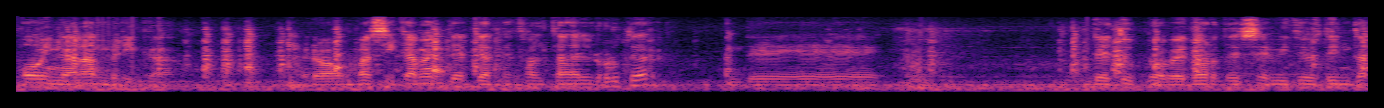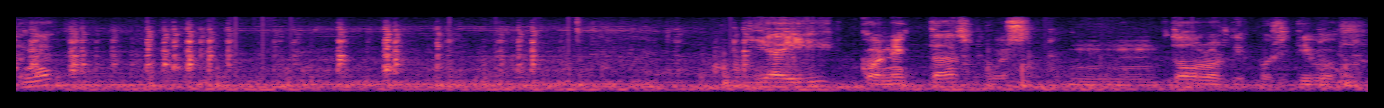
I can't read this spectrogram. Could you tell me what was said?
o inalámbrica. Pero básicamente te hace falta el router de, de tu proveedor de servicios de internet. Y ahí conectas pues mm, todos los dispositivos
